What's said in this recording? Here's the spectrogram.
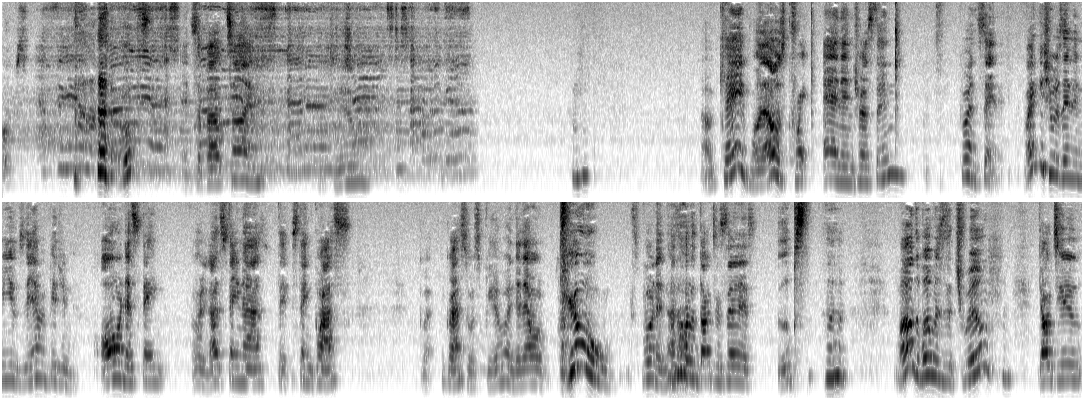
Oops. Oops. It's about time. okay, well that was quick and interesting. Go ahead and say it. Like she was in the museum vision all the stained, or not stained, uh, stained glass grass was beautiful, and then they all pew exploded. And all the doctor said is, "Oops." well, the rumors are true. Doctor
